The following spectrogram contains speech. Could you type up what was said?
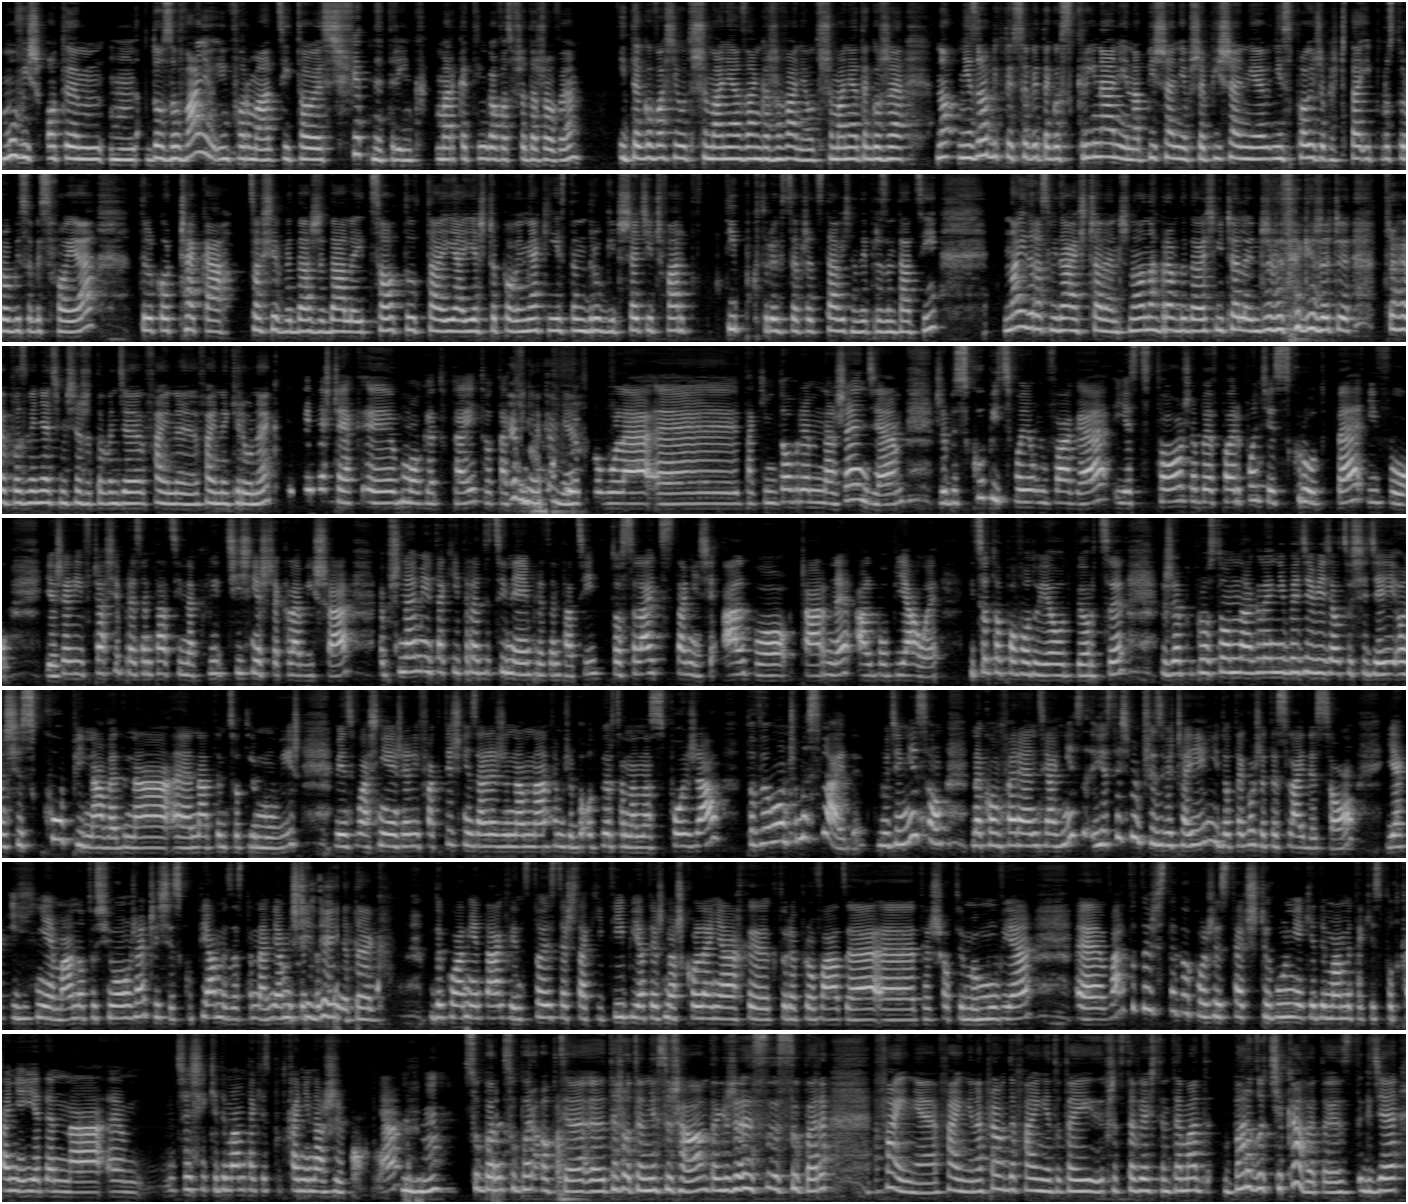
mówisz o tym mm, dozowaniu informacji, to jest świetny trik marketingowo-sprzedażowy, i tego właśnie utrzymania zaangażowania, utrzymania tego, że no, nie zrobi ktoś sobie tego screena, nie napisze, nie przepisze, nie, nie spojrzy, przeczyta i po prostu robi sobie swoje, tylko czeka, co się wydarzy dalej, co tutaj ja jeszcze powiem, jaki jest ten drugi, trzeci, czwarty tip, który chcę przedstawić na tej prezentacji. No i teraz mi dałaś challenge, no naprawdę dałaś mi challenge, żeby takie rzeczy trochę pozmieniać. Myślę, że to będzie fajny, fajny kierunek. Jeszcze jak y, mogę tutaj, to takim pewnie, pewnie. w ogóle y, takim dobrym narzędziem, żeby skupić swoją uwagę jest to, żeby w PowerPoincie jest skrót B i W. Jeżeli w czasie prezentacji naciśniesz te klawisze, przynajmniej takiej tradycyjnej prezentacji, to slajd stanie się albo czarny, albo biały i co to powoduje odbiorcy? Że po prostu on nagle nie będzie wiedział, co się dzieje, on się skupi nawet na, e, na tym, co ty mówisz. Więc właśnie, jeżeli faktycznie zależy nam na tym, żeby odbiorca na nas spojrzał, to wyłączymy slajdy. Ludzie nie są na konferencjach, nie, jesteśmy przyzwyczajeni do tego, że te slajdy są. Jak ich nie ma, no to siłą rzeczy się skupiamy, zastanawiamy się. Co się dzieje, tak Dokładnie tak, więc to jest też taki tip. Ja też na szkoleniach, e, które prowadzę, e, też o tym mówię. E, warto też z tego korzystać, szczególnie kiedy mamy takie spotkanie jeden na w sensie, kiedy mamy takie spotkanie na żywo. Nie? Mhm. Super, super opcja. Też o tym nie słyszałam, także super. Fajnie, fajnie, naprawdę fajnie tutaj przedstawiłaś ten temat. Bardzo ciekawe to jest, gdzie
